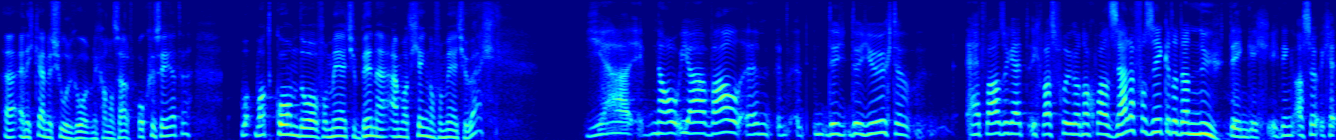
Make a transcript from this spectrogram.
Eh, en ik ken de school gewoon, ik had er zelf ook gezeten. Wat, wat kwam door voor meertje binnen en wat ging er voor meertje weg? Ja, nou ja, wel. ehm, de, de jeugd, eh, het was, ik was vroeger nog wel zelfverzekerder dan nu, denk ik. Ik denk, als ze,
